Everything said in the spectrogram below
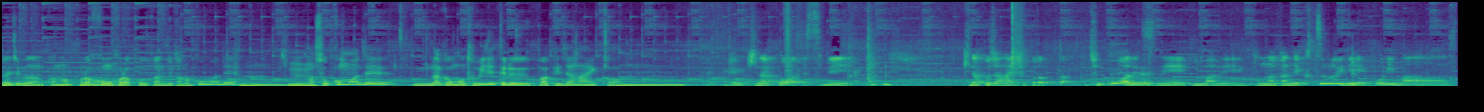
大丈夫なのかな？ほらこうほらこういう感じかな。ここまでうん。うんまあそこまでなんかもう飛び出てるわけじゃないか、うん。えきなこはですね、きなこじゃないチョコだった。チョコはですね、今ね、こんな感じでくつろいでおります。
